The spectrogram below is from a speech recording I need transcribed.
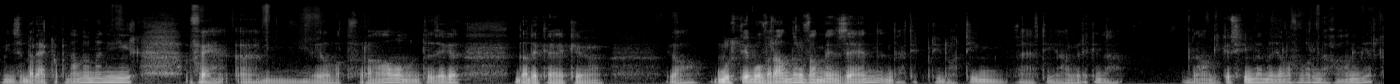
mensen bereikt op een andere manier. Enfin, um, heel wat verhalen om te zeggen dat ik eigenlijk uh, ja, moest helemaal veranderen van mijn zijn. En dacht ik, moet nog 10, 15 jaar werken, dan, heb ik een schim van mezelf worden, dat gaat niet meer.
